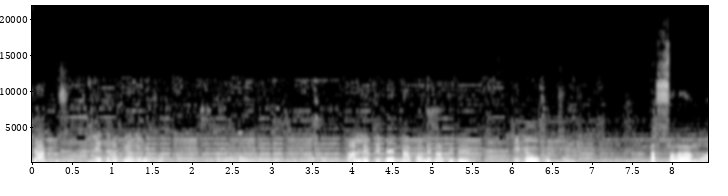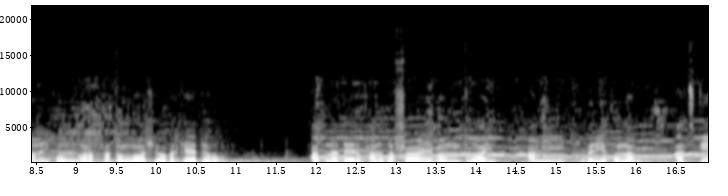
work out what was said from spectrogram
যা খুশি। আপনার। পারলে দিবেন না পারলে না দিবেন এটাও বলছি। আসসালামু আলাইকুম রহমতুল্লাহ বারকাতুহ আপনাদের ভালোবাসা এবং দোয়াই আমি বেরিয়ে পড়লাম। আজকে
